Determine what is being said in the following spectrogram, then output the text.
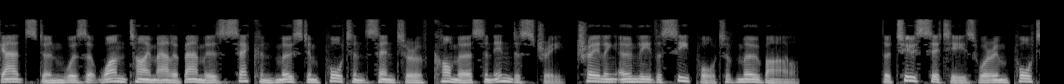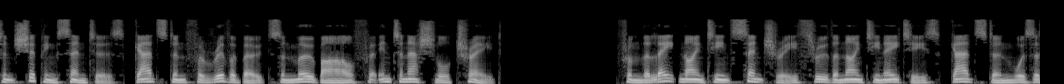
Gadsden was at one time Alabama's second most important center of commerce and industry, trailing only the seaport of Mobile. The two cities were important shipping centers, Gadsden for riverboats and Mobile for international trade. From the late 19th century through the 1980s, Gadsden was a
